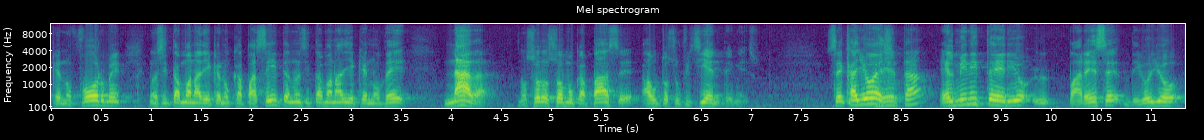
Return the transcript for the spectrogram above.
que nos, forme, no necesitamos a nadie que nos capacite, no necesitamos a nadie que nos dé nada. Nosotros somos capaces, autosuficientes en eso. Se cayó eso. El ministerio, parece, digo yo,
